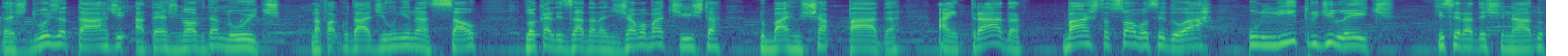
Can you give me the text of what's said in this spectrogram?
das 2 da tarde até as 9 da noite, na Faculdade Uninassal, localizada na Djalma Batista, no bairro Chapada. A entrada, basta só você doar um litro de leite, que será destinado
